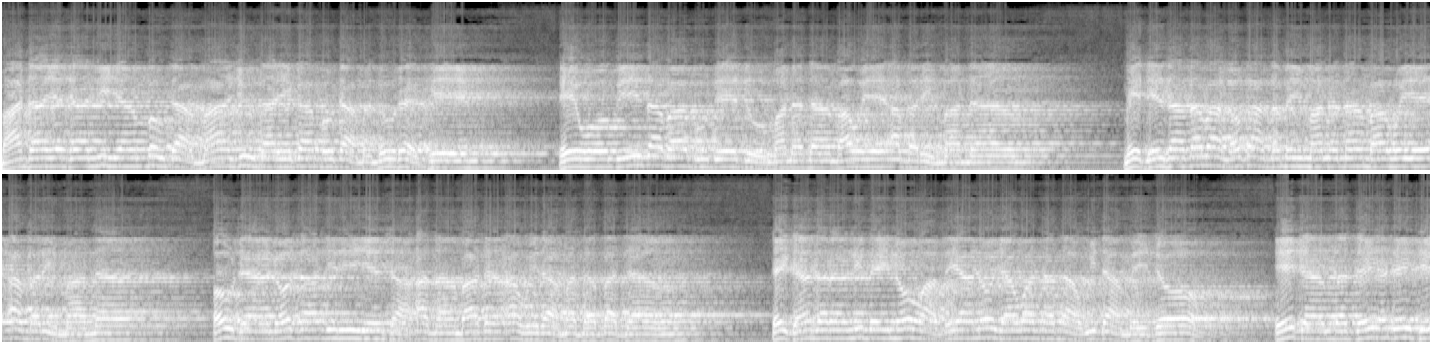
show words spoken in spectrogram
မာတယတနိယံပုဒ္ဓမာယုတာဧကဗုဒ္ဓမနုရခေဧဝံပိသဗ္ဗဗုတေတုမာနတံဘာဝေအပရိမာဏံမေတ္တေသသဗ္ဗလောကသမိမာနတံဘာဝေအပရိမာဏံဩဒံဒောသတိရိယေသအတံဘာဒံအဝိရမတ္တပတ္တံဒိဋ္ဌံသရဏိတိနောဝတယနောယဝတတဝိတမေတောဧတံပတိအဋိဋ္ဌေ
